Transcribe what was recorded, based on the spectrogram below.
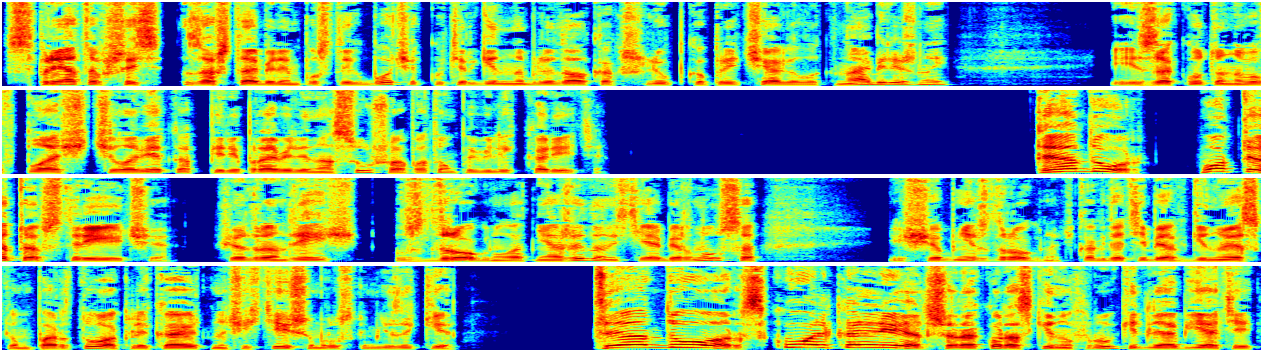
Спрятавшись за штабелем пустых бочек, Кутергин наблюдал, как шлюпка причалила к набережной, и закутанного в плащ человека переправили на сушу, а потом повели к карете. «Теодор, вот это встреча!» Федор Андреевич вздрогнул от неожиданности и обернулся. Еще бы не вздрогнуть, когда тебя в генуэзском порту окликают на чистейшем русском языке. «Теодор, сколько лет!» Широко раскинув руки для объятий,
